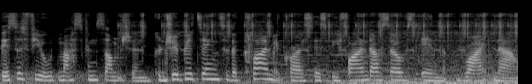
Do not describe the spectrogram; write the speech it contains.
This has fueled mass consumption, contributing to the climate crisis we find ourselves in right now.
